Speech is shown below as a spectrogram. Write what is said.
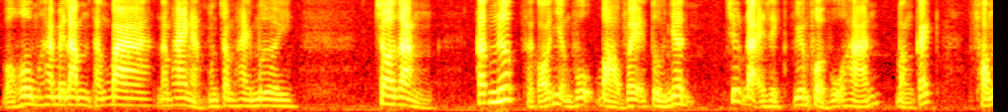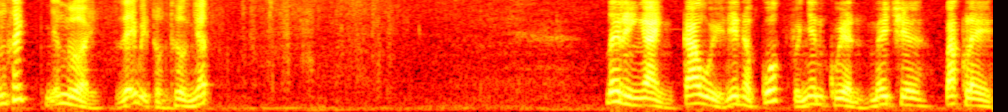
vào hôm 25 tháng 3 năm 2020 cho rằng các nước phải có nhiệm vụ bảo vệ tù nhân trước đại dịch viêm phổi Vũ Hán bằng cách phóng thích những người dễ bị tổn thương nhất. Đây là hình ảnh cao ủy Liên Hợp Quốc về Nhân quyền Michelle Bachelet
